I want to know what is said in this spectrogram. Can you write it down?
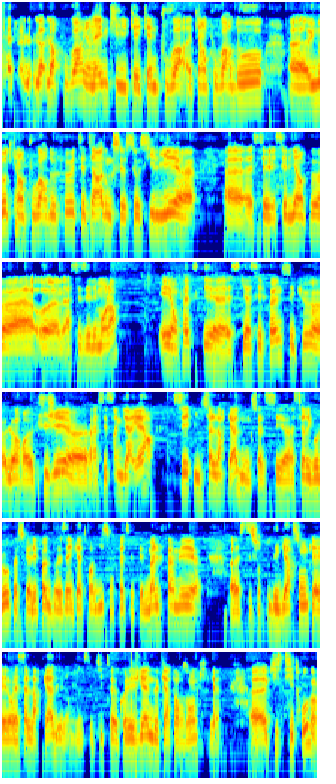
fait, leur pouvoir, il y en a une qui, qui, qui a une pouvoir, qui a un pouvoir d'eau, euh, une autre qui a un pouvoir de feu, etc. Donc c'est aussi lié, euh, euh, c'est lié un peu à, à- ces éléments-là. Et en fait, ce qui est, ce qui est assez fun, c'est que euh, leur euh, QG euh, à ces cinq guerrières, c'est une salle d'arcade. Donc ça c'est assez rigolo parce qu'à l'époque, dans les années 90, en fait, c'était mal famé. Euh, c'était surtout des garçons qui allaient dans les salles d'arcade. Et là, on a ces petites euh, collégiennes de 14 ans qui, euh, qui s'y trouvent.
